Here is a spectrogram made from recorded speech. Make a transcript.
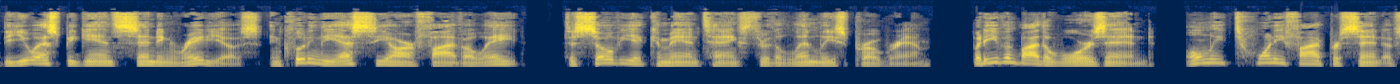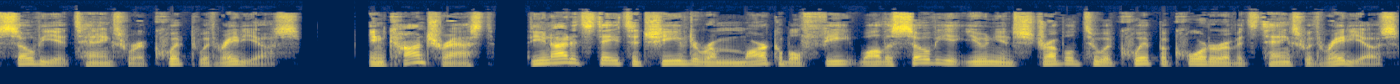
the U.S. began sending radios, including the SCR-508, to Soviet command tanks through the Lend-Lease program, but even by the war's end, only 25% of Soviet tanks were equipped with radios. In contrast, the United States achieved a remarkable feat while the Soviet Union struggled to equip a quarter of its tanks with radios.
